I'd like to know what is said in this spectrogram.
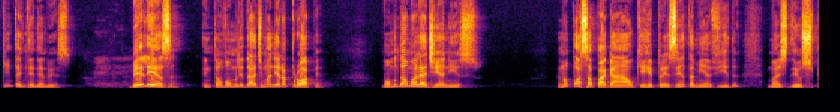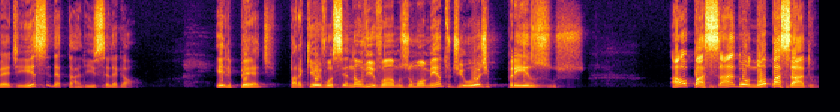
Quem está entendendo isso? Beleza. Então vamos lidar de maneira própria. Vamos dar uma olhadinha nisso. Eu não posso apagar algo que representa a minha vida, mas Deus pede esse detalhe, e isso é legal. Ele pede para que eu e você não vivamos o momento de hoje presos ao passado ou no passado.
